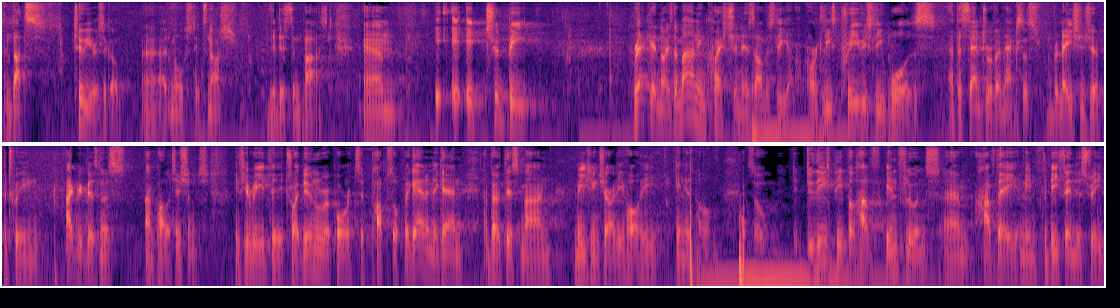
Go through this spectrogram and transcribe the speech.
and that's two years ago uh, at most. It's not the distant past. Um, it, it should be recognised. The man in question is obviously, or at least previously was, at the centre of a nexus relationship between agribusiness and politicians. If you read the tribunal reports, it pops up again and again about this man meeting Charlie Haughey in his home. So do these people have influence? Um, have they, I mean, the beef industry,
